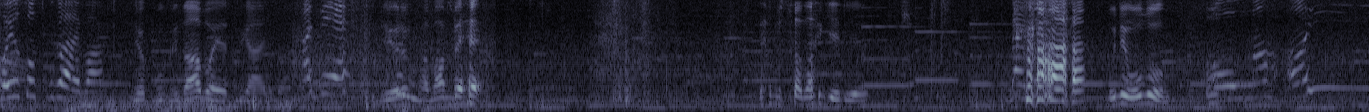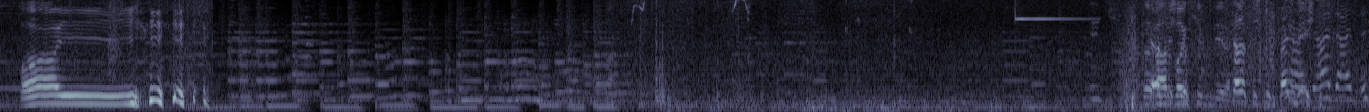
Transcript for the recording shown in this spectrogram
Soya sos bu galiba. Yok bu gıda boyası galiba. Hadi. Diyorum tamam be. bu sana geliyor. Ben Bu ne oğlum? Allah. Ay. Ay. Bu sefer sıçtın. bakayım diye. Sen sıçtın. Ben Hadi değiştim. hadi hadi.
